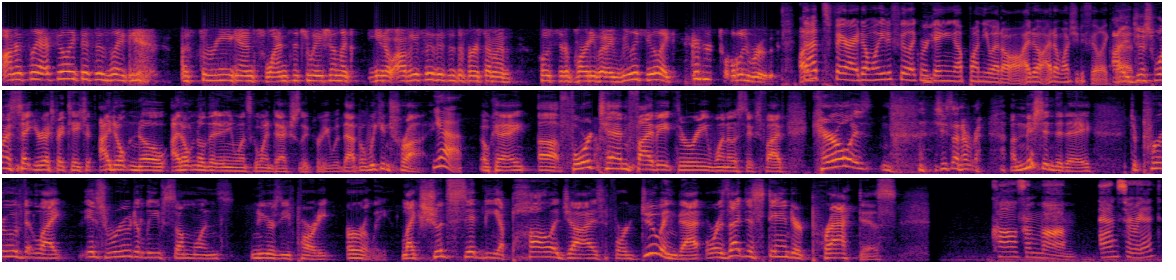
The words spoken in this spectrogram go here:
honestly, I feel like this is like a three against one situation. Like, you know, obviously this is the first time I've hosted a party, but I really feel like this is totally rude. That's fair. I don't want you to feel like we're ganging up on you at all. I don't. I don't want you to feel like that. I just want to set your expectation. I don't know. I don't know that anyone's going to actually agree with that, but we can try. yeah. Okay. Uh, 410 583 1065. Carol is, she's on a, a mission today to prove that, like, it's rude to leave someone's New Year's Eve party early. Like, should Sydney apologize for doing that, or is that just standard practice? Call from mom. Answer it.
